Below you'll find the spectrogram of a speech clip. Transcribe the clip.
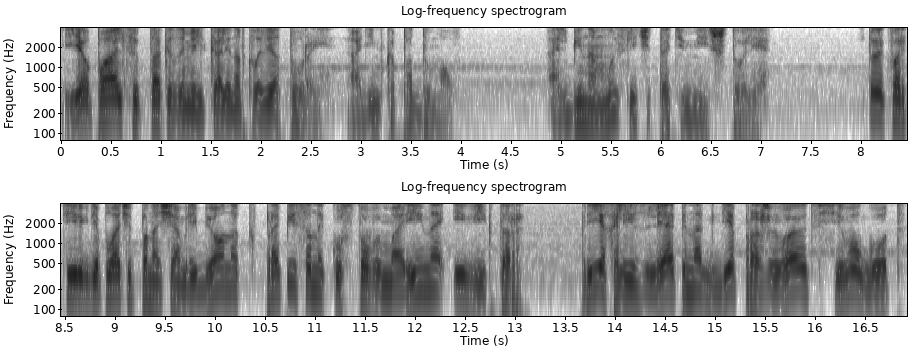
Ее пальцы так и замелькали над клавиатурой, а Димка подумал. «Альбина мысли читать умеет, что ли?» Той квартире, где плачет по ночам ребенок, прописаны Кустовы Марина и Виктор. Приехали из Ляпина, где проживают всего год.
